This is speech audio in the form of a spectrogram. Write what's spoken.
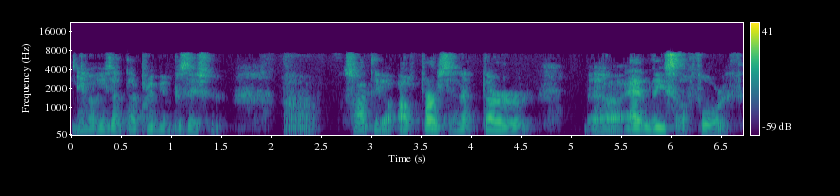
you know he's at that premium position. Uh, so I think a, first and a third, uh, at least a fourth,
